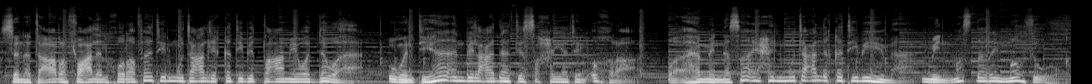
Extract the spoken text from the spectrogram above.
سنتعرف على الخرافات المتعلقة بالطعام والدواء وانتهاء بالعادات الصحية الأخرى وأهم النصائح المتعلقة بهما من مصدر موثوق.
